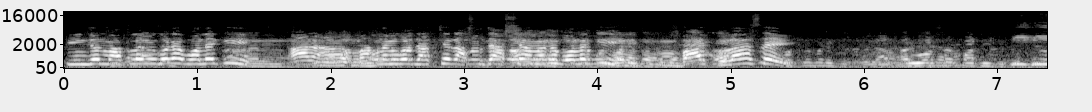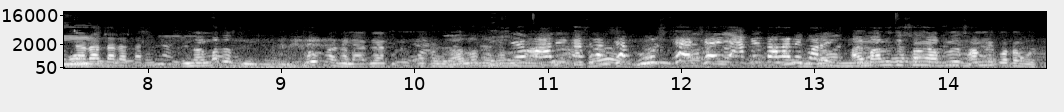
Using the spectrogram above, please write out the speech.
তিনজন মাতলামি করে বলে কি আর মাতলামি করে যাচ্ছে রাস্তাতে আসছে আমাকে বলে কি বার খোলা আছে? মালিকের সঙ্গে আপনাদের সামনে কথা বলছি।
